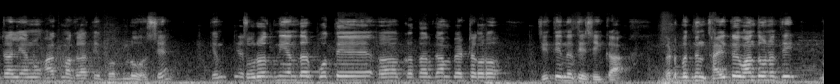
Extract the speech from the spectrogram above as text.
ઇટાલિયાનું આત્મઘાતી પગલું હશે. કેમ કે સુરતની અંદર પોતે કતારગામ બેઠક જીતી નથી શીખ્યા ગઠબંધન થાય તોય વાંધો નથી, ન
